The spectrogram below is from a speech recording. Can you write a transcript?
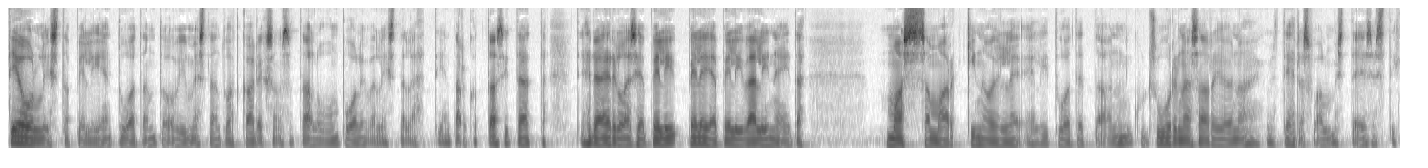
teollista pelien tuotantoa viimeistään 1800-luvun puolivälistä lähtien. Tarkoittaa sitä, että tehdään erilaisia peli, pelejä, pelivälineitä – massamarkkinoille, eli tuotetaan niin kuin suurina sarjoina tehdasvalmisteisesti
